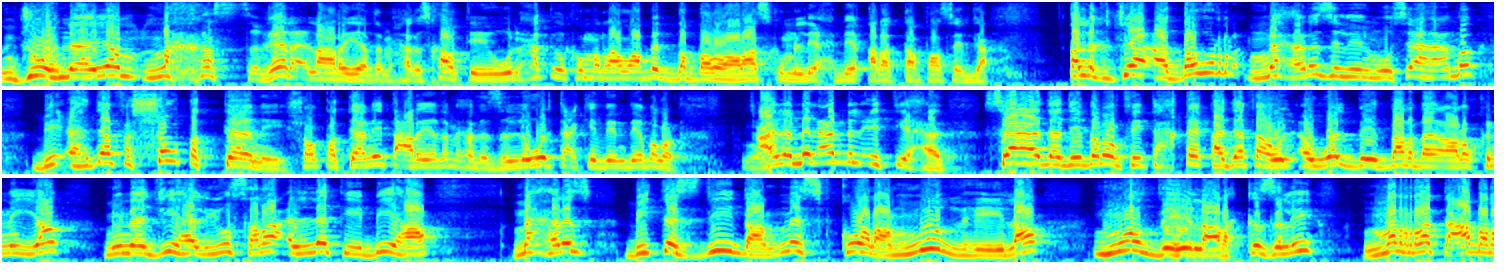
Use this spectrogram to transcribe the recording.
نجو هنايا نلخص غير على رياض محرز خاوتي ونحط لكم الروابط دبروا راسكم اللي يحب يقرأ التفاصيل. كاع قال لك جاء دور محرز للمساهمة بأهداف الشوط الثاني. الشوط الثاني تاع رياض محرز الأول تاع كيفين دي برون. على ملعب الاتحاد ساعد دي برون في تحقيق هدفه الأول بضربة ركنية من الجهة اليسرى التي بها محرز بتسديده نصف كرة مذهلة مذهلة ركز لي. مرت عبر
